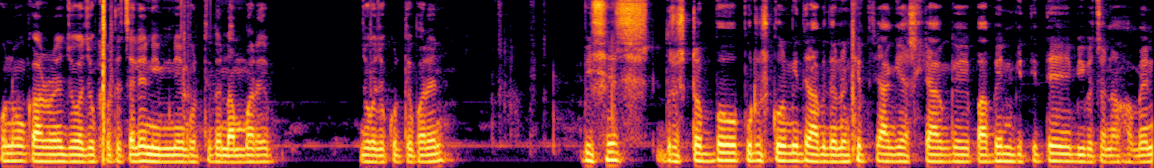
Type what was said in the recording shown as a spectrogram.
কোনো কারণে যোগাযোগ করতে চাইলে নিম্নে বর্তিত নাম্বারে যোগাযোগ করতে পারেন। বিশেষ দ্রষ্টব্য পুরুষ কর্মীদের আবেদনের ক্ষেত্রে আগে আসলে আগে পাবেন ভিত্তিতে বিবেচনা হবেন।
